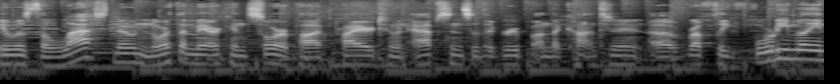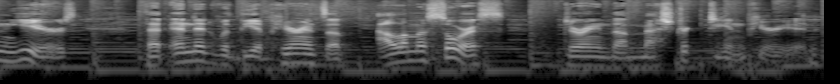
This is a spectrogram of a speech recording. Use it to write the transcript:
It was the last known North American sauropod prior to an absence of the group on the continent of roughly 40 million years that ended with the appearance of Alamosaurus during the Maastrichtian period.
